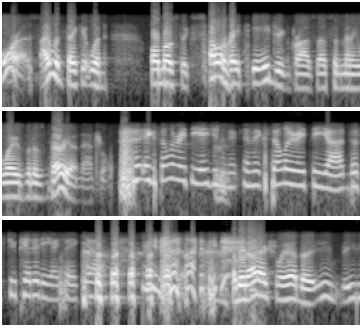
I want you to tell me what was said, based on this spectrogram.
for us? I would think it would almost accelerate the aging process in many ways that is very unnatural. accelerate the aging and, and accelerate the uh, the stupidity. I think. Yeah. I, mean, I, I mean, I actually had to e, e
